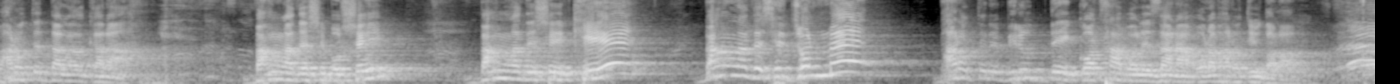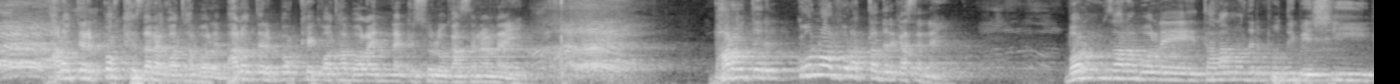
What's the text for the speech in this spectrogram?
ভারতের ভারতের দালাল কারা? বাংলাদেশে বসে, বাংলাদেশে খেয়ে, বাংলাদেশে জন্মে ভারতের বিরুদ্ধে কথা বলে যারা ওরা ভারতীয় দালাল। ভারতের পক্ষে যারা কথা বলে, ভারতের পক্ষে কথা বলেন না কিছু লোক আছে না নাই? ভারতের কোনো অপরাধ তাদের কাছে নাই। বরং যারা বলে, তারা আমাদের প্রতিবেশী,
